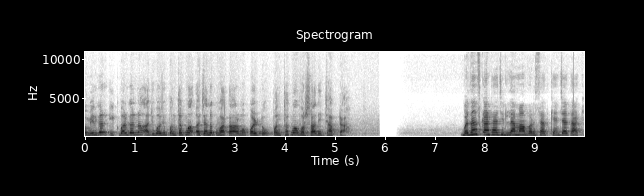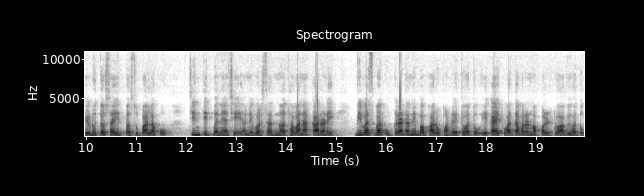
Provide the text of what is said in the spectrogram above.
અમીરગઢ ઇકબાલગઢના આજુબાજુ પંથકમાં અચાનક વાતાવરણમાં પલટો, પંથકમાં વરસાદી ઝાપટા. બનાસકાંઠા જિલ્લામાં વરસાદ ખેંચાતા ખેડૂતો સહિત પશુપાલકો ચિંતિત બન્યા છે અને વરસાદ ન થવાના કારણે દિવસભર ઉકળાટ અને બફારો પણ રહેતો હતો. એકાએક વાતાવરણમાં પલટો આવ્યો હતો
